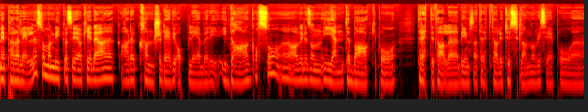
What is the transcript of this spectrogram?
med parallelle, som man liker å si. Ok, det er, er det kanskje det vi opplever i, i dag også? Er vi litt sånn igjen tilbake på 30-tallet, begynnelsen av 30-tallet i Tyskland, når vi ser på uh,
